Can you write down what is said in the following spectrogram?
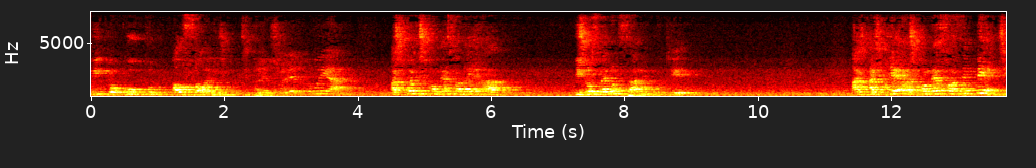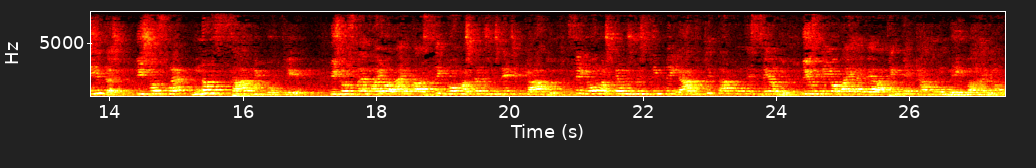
fique oculto aos olhos! As coisas começam a dar errado. E Josué não sabe por quê. As, as guerras começam a ser perdidas e Josué não sabe por quê. E Josué vai orar e fala: Senhor, nós temos nos dedicado, Senhor, nós temos nos empenhado, o que está acontecendo? E o Senhor vai e revela: tem pecado no meio do arraial,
